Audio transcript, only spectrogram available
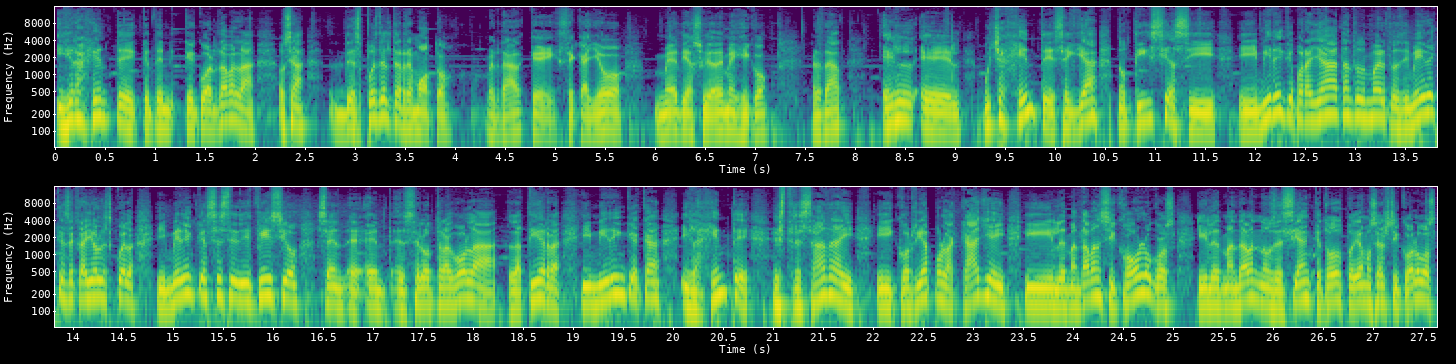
Y era gente que, que guardaba la... O sea, después del terremoto, ¿verdad? Que se cayó media Ciudad de México, ¿verdad? Él, mucha gente seguía noticias y, miren que por allá tantos muertos, y miren que se cayó la escuela, y miren que ese edificio se, se lo tragó la, tierra, y miren que acá, y la gente estresada y, corría por la calle y, les mandaban psicólogos y les mandaban, nos decían que todos podíamos ser psicólogos,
